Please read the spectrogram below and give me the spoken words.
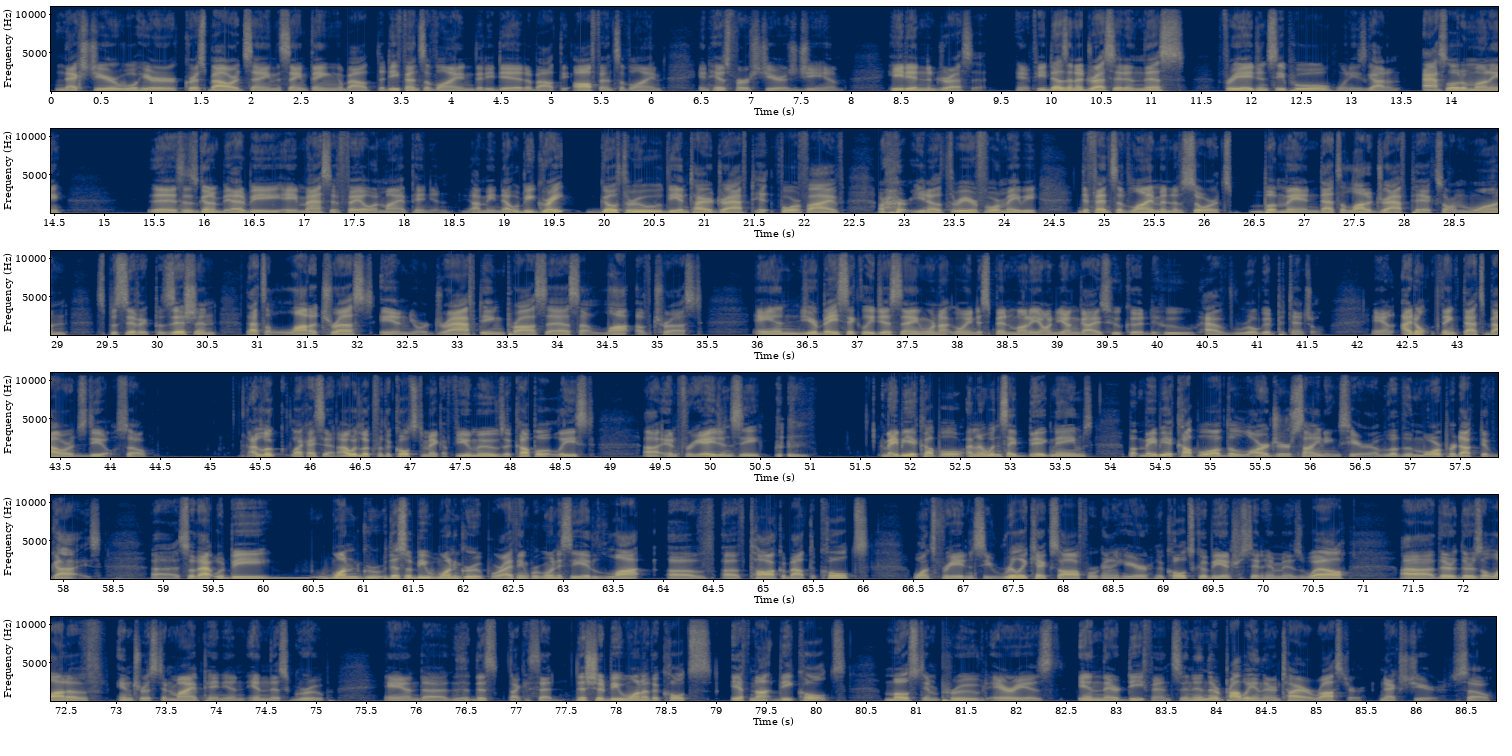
next year we'll hear Chris Ballard saying the same thing about the defensive line that he did about the offensive line in his first year as GM. He didn't address it. And if he doesn't address it in this free agency pool when he's got an assload of money, this is going to be that'd be a massive fail in my opinion. I mean, that would be great go through the entire draft, hit four or five, or you know three or four maybe defensive linemen of sorts. But man, that's a lot of draft picks on one specific position. That's a lot of trust in your drafting process, a lot of trust. And you're basically just saying we're not going to spend money on young guys who could who have real good potential. And I don't think that's Ballard's deal. So I look like I said, I would look for the Colts to make a few moves, a couple at least, uh, in free agency. maybe a couple, and I wouldn't say big names, but maybe a couple of the larger signings here of, of the more productive guys. Uh, so that would be one group. This would be one group where I think we're going to see a lot of of talk about the Colts. Once free agency really kicks off, we're going to hear the Colts could be interested in him as well. Uh, there, there's a lot of interest, in my opinion, in this group. And uh, th- this, like I said, this should be one of the Colts, if not the Colts, most improved areas in their defense and in their probably in their entire roster next year. So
